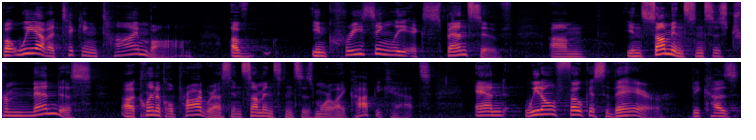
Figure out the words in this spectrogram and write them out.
But we have a ticking time bomb of increasingly expensive, um, in some instances, tremendous uh, clinical progress, in some instances, more like copycats. And we don't focus there because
